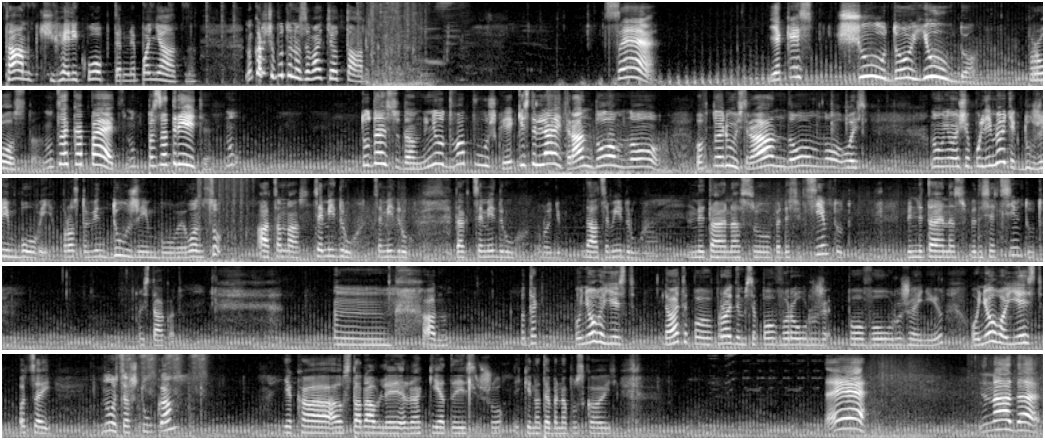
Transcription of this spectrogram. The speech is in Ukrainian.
танк чи гелікоптер, непонятно. Ну, коротше, буду називати його танк. Це якесь чудо-юдо. Просто. Ну це капець. Ну, посмотрите. Ну. Туди-сюди. У нього два пушки, які стріляють рандомно. Повторюсь, рандомно. Ось. Ну, у нього ще пулеметик дуже імбовий. Просто він дуже імбовий. Вон су. А, це наш. Це мій друг. Це мій друг. Так, це мій друг. Вроді. Да, це мій друг. Він літає на су 57 тут. Він літає на су 57 тут. Ось так от. Ладно. Отак. У нього є. Давайте пройдемося по, вооруже... по вооруженню. У нього є оцей. Ну, ця штука, яка встановлює ракети, якщо що, які на тебе напускають. Е! Не надо!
